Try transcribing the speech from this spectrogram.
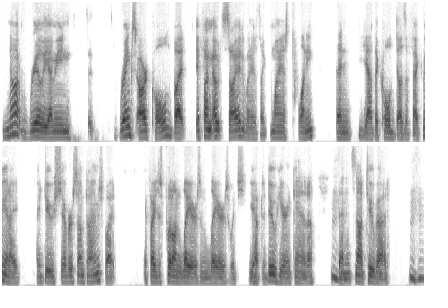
Not really. I mean, rinks are cold, but if I'm outside when it's like minus 20, then yeah, the cold does affect me and I, I do shiver sometimes. But if I just put on layers and layers, which you have to do here in Canada, mm-hmm. then it's not too bad. Mm-hmm.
